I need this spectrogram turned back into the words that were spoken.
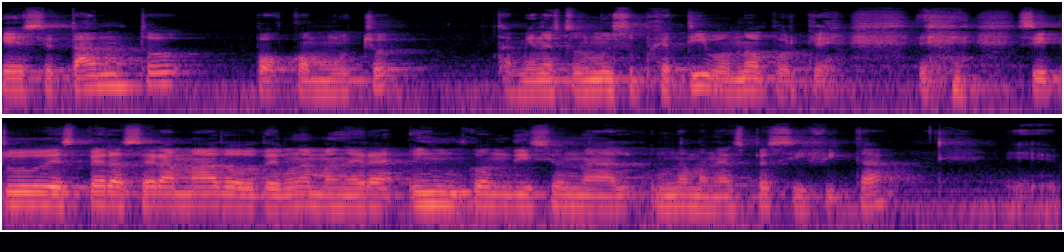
ese tanto, poco, mucho. También esto es muy subjetivo, ¿no? Porque si tú esperas ser amado de una manera incondicional, una manera específica, eh,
